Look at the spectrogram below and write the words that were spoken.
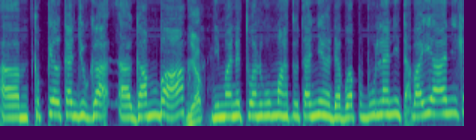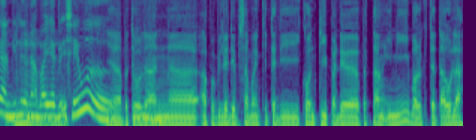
um, kepilkan juga uh, gambar Yap. di mana tuan rumah tu tanya dah berapa bulan ni tak bayar ni kan bila nak bayar duit sewa. Ya betul hmm. dan uh, apabila dia bersama dengan kita di konti pada petang ini baru kita tahulah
